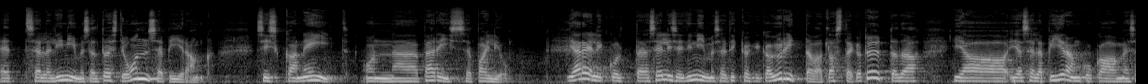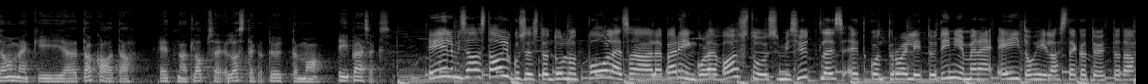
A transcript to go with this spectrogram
et sellel inimesel tõesti on see piirang, siis ka neid on äh, päris palju. Järelikult äh, sellised inimesed ikkagi ka üritavad lastega töötada ja, ja selle piiranguga me saamegi äh, tagada, et nad lapse, lastega töötama ei pääseks. eelmise aasta algusest on tulnud poolesajale päringule vastus, mis ütles, et kontrollitud inimene ei tohi lastega töötada.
